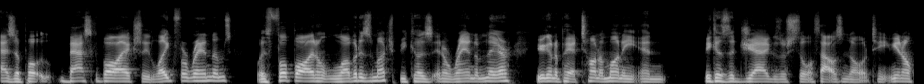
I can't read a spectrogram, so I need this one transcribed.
as opposed basketball. I actually like for randoms. With football, I don't love it as much because in a random there, you're going to pay a ton of money, and because the Jags are still a thousand dollar team, you know,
